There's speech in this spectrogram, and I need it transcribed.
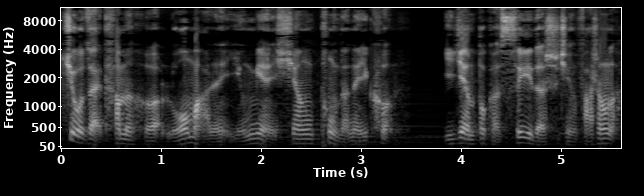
就在他们和罗马人迎面相碰的那一刻，一件不可思议的事情发生了。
